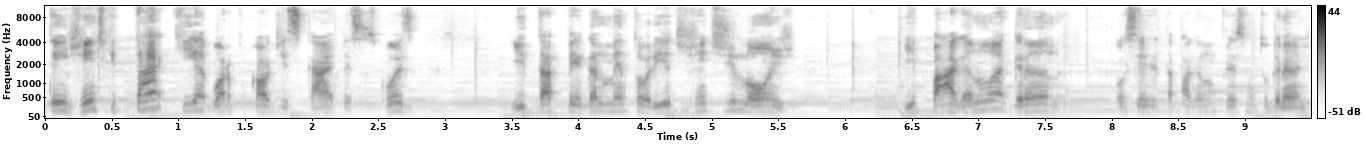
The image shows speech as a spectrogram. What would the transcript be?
Tem gente que tá aqui agora por causa de Skype, essas coisas, e tá pegando mentoria de gente de longe e pagando uma grana, ou seja, ele tá pagando um preço muito grande.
